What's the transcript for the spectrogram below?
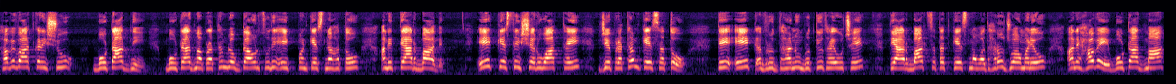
હવે વાત કરીશું બોટાદની. બોટાદમાં પ્રથમ લોકડાઉન સુધી એક પણ કેસ ન હતો અને ત્યારબાદ એક કેસની શરૂઆત થઈ, જે પ્રથમ કેસ હતો. તે એક વૃદ્ધાનું મૃત્યુ થયું છે. ત્યારબાદ સતત કેસમાં વધારો જોવા મળ્યો અને હવે બોટાદમાં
